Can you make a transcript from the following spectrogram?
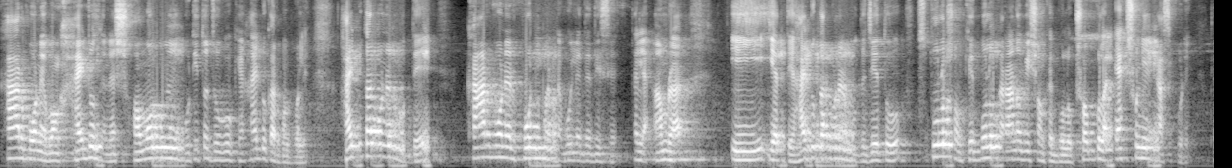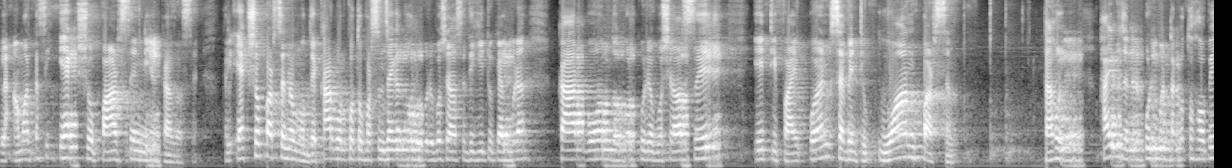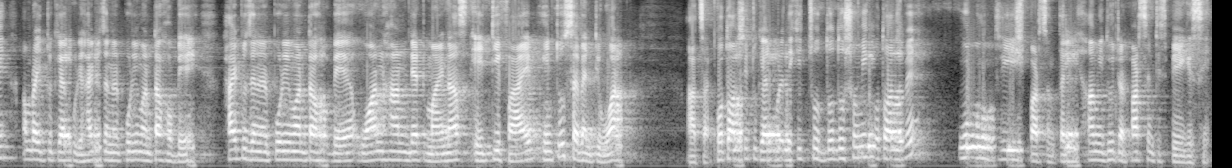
কার্বন এবং হাইড্রোজেনের সমন্বয়ে গঠিত যৌগকে হাইড্রোকার্বন বলে। হাইড্রোকার্বনের মধ্যে কার্বনের পরিমাণটা বলে দিয়ে দিছে। তাহলে আমরা এই ইয়াতে হাইড্রোকার্বনের মধ্যে যেহেতু স্থূল সংকেত বলুক আর আণবিক সংকেত বলুক, সবগুলা একশো নিয়ে কাজ করে। তাহলে আমার কাছে একশো পার্সেন্ট নিয়ে কাজ আছে। তাহলে একশো পার্সেন্টের মধ্যে কার্বন কত পার্সেন্ট জায়গা দখল করে বসে আছে? দেখি একটু খেয়াল কার্বন দখল করে বসে আছে এইটি ফাইভ তাহলে হাইড্রোজেনের পরিমাণটা কত হবে? আমরা একটু খেয়াল করি, হাইড্রোজেনের পরিমাণটা হবে, হাইড্রোজেনের পরিমাণটা হবে one hundred minus eighty five into seventy one আচ্ছা কত আসে একটু খেয়াল করে দেখি, চোদ্দ দশমিক কত আসবে? উনত্রিশ পার্সেন্ট তাহলে আমি দুইটার পার্সেন্টেজ পেয়ে গেছি।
